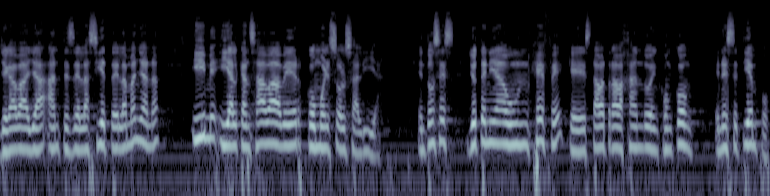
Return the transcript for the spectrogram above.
llegaba allá antes de las 7 de la mañana y, me, y alcanzaba a ver cómo el sol salía. Entonces yo tenía un jefe que estaba trabajando en Hong Kong en ese tiempo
